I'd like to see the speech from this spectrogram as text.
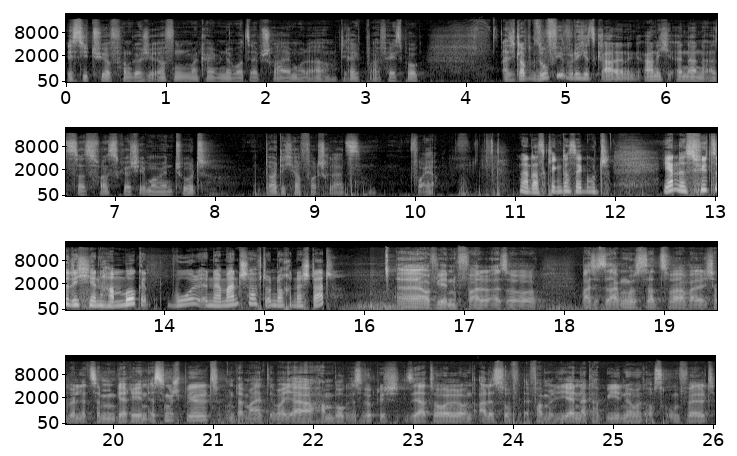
ist die Tür von Göschi offen. Man kann ihm eine WhatsApp schreiben oder direkt bei Facebook. Also ich glaube, so viel würde ich jetzt gerade gar nicht ändern, als das, was Göschi im Moment tut. Deutlicher Fortschritt als vorher. Na, das klingt doch sehr gut. Janis, fühlst du dich hier in Hamburg wohl in der Mannschaft und auch in der Stadt? Äh, auf jeden Fall. Also was ich sagen muss, das war, weil ich habe ja letztes Jahr mit Gary in Essen gespielt und er meinte immer, ja, Hamburg ist wirklich sehr toll und alles so familiär in der Kabine und auch das Umfeld.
